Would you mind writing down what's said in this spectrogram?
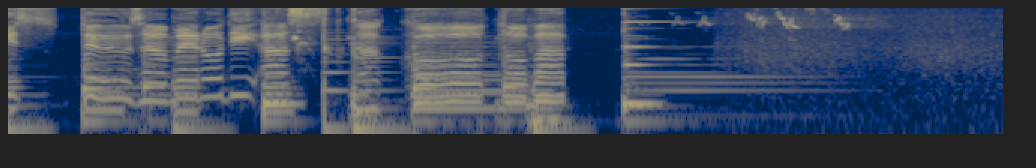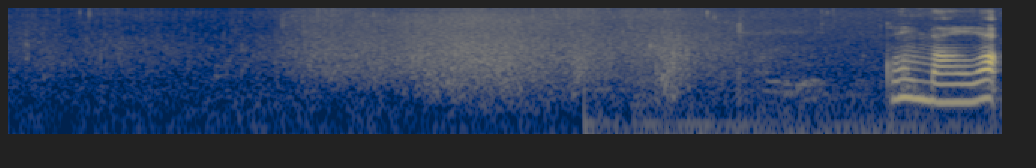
Listen to the melodious な言葉。こんばんは。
